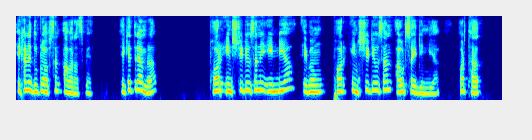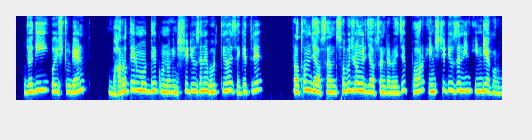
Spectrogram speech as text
এখানে দুটো অপশান আবার আসবে। এক্ষেত্রে আমরা ফর ইনস্টিটিউশন ইন ইন্ডিয়া এবং ফর ইনস্টিটিউশন আউটসাইড ইন্ডিয়া অর্থাৎ যদি ওই স্টুডেন্ট ভারতের মধ্যে কোনো ইনস্টিটিউশনে ভর্তি হয়, সেক্ষেত্রে প্রথম যে অপশান সবুজ রঙের যে অপশানটা রয়েছে ফর ইনস্টিটিউশন ইন ইন্ডিয়া করব।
